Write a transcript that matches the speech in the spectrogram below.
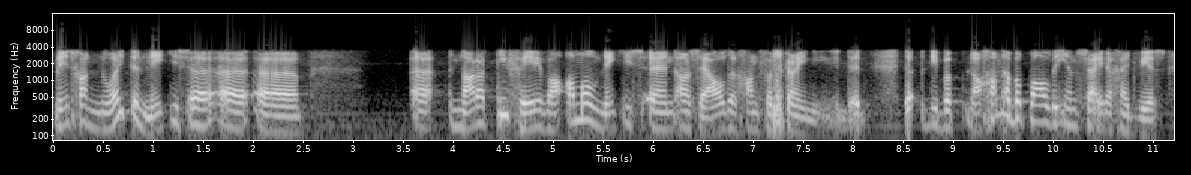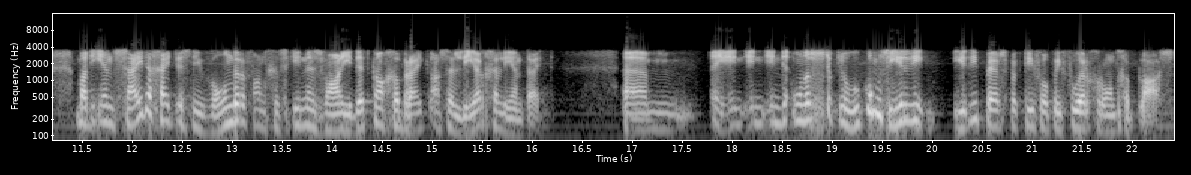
Mense gaan nooit 'n netjiese 'n uh, 'n uh, 'n uh, narratief hê waar almal netjies in as helder gaan verskyn nie. Dit die, die daar gaan 'n bepaalde eensydigheid wees, maar die eensydigheid is die wonder van geskiedenis waar jy dit kan gebruik as 'n leergeleentheid. Ehm um, en en en ondersoek nou hoekom is hierdie hierdie perspektief op die voorgrond geplaas.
